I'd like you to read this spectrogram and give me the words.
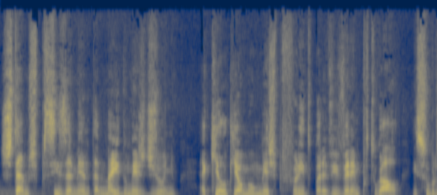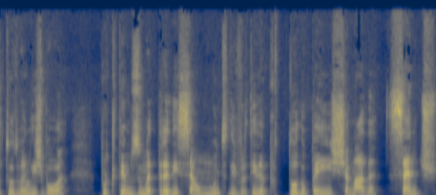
Estamos precisamente a meio do mês de junho, aquele que é o meu mês preferido para viver em Portugal e, sobretudo, em Lisboa, porque temos uma tradição muito divertida por todo o país chamada Santos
